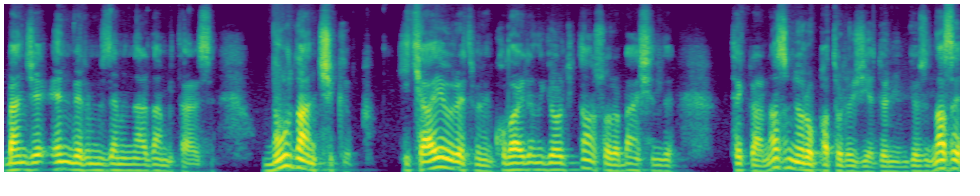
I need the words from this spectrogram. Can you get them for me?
bence en verimli zeminlerden bir tanesi. Buradan çıkıp hikaye üretmenin kolaylığını gördükten sonra ben şimdi tekrar nasıl nöropatolojiye döneyim gözü, nasıl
